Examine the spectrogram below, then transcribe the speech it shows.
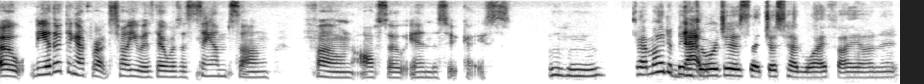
Oh, the other thing I forgot to tell you is there was a Samsung phone also in the suitcase. Mm-hmm. That might have been That- George's that just had Wi-Fi on it.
